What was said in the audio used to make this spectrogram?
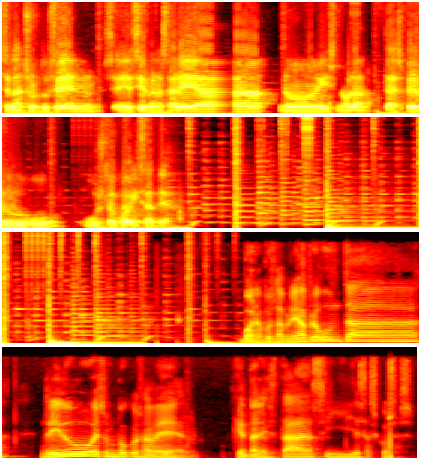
zelan sortu zen, e, zierbena zarea, noiz, nola, eta espero dugu gustokoa izatea. Bueno, pues la primera pregunta, Ridu, es un poco saber qué tal estás y esas cosas.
